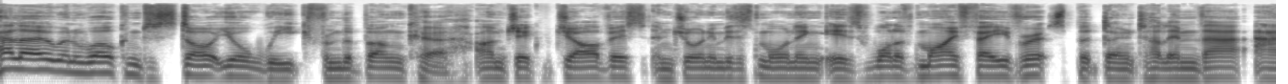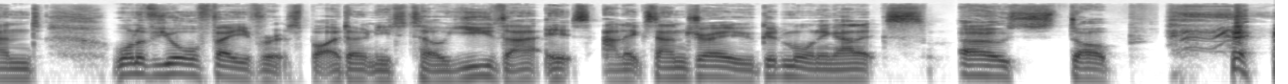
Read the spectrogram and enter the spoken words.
Hello and welcome to Start Your Week from the Bunker. I'm Jacob Jarvis, and joining me this morning is one of my favourites, but don't tell him that, and one of your favourites, but I don't need to tell you that. It's Alex Andreou. Good morning, Alex. Oh, stop.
